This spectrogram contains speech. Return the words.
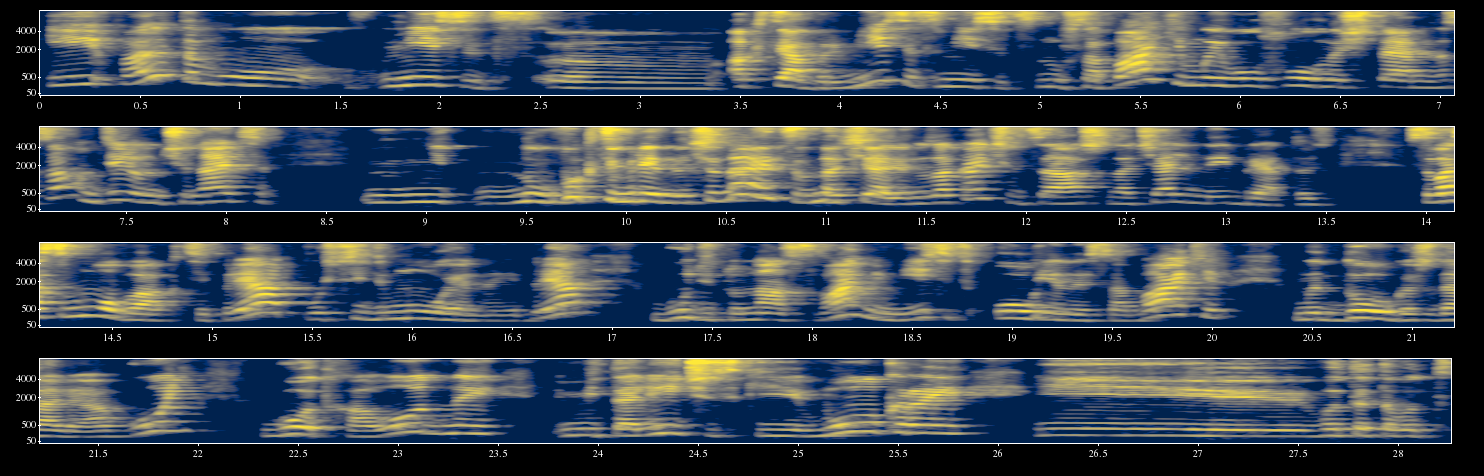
И поэтому месяц э, октябрь месяц месяц ну собаки мы его условно считаем на самом деле он начинается не, ну в октябре начинается в начале но заканчивается аж в начале ноября. То есть с 8 октября по 7 ноября будет у нас с вами месяц огненной собаки. Мы долго ждали огонь год холодный металлический мокрый и вот это вот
